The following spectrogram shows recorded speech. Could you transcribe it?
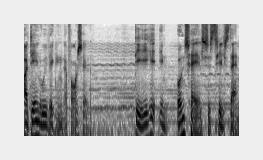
og det er en udvikling, der fortsætter. Det er ikke en undtagelsestilstand,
